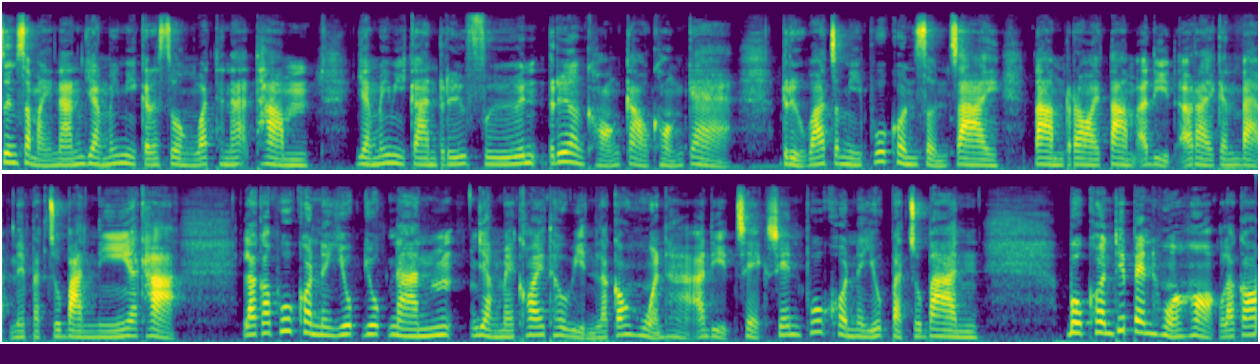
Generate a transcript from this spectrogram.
ซึ่งสมัยนั้นยังไม่มีกระทรวงวัฒนธรรม ยังไม่มีการรื้อฟื้นเรื่องของเก่าของแก่ หรือว่าจะมีผู้คนสนใจตามรอยตามอดีตอะไรกันแบบในปัจจุบันนี้อะค่ะแล้วก็ผู้คนในยุคยุคนั้นยังไม่ค่อยทวินแล้วก็หวนหาอดีตเชกเช่นผู้คนในยุคปัจจุบัน บุคคลที่เป็นหัวหอกแล้วก็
